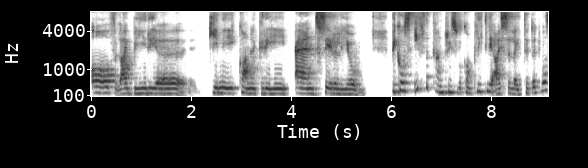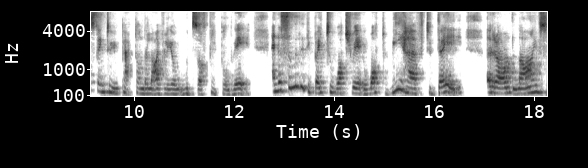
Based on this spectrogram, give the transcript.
of Liberia, Guinea, Conakry, and Sierra Leone. Because if the countries were completely isolated, it was going to impact on the livelihoods of people there. And a similar debate to what we, what we have today around lives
